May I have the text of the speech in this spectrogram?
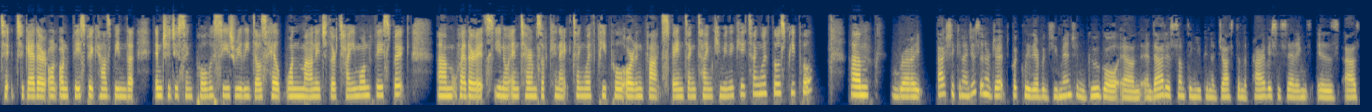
t- together on, on Facebook has been that introducing policies really does help one manage their time on Facebook um, whether it's, you know, in terms of connecting with people or in fact spending time communicating with those people. Um, right. Actually, can I just interject quickly there because you mentioned Google and, and that is something you can adjust in the privacy settings is as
